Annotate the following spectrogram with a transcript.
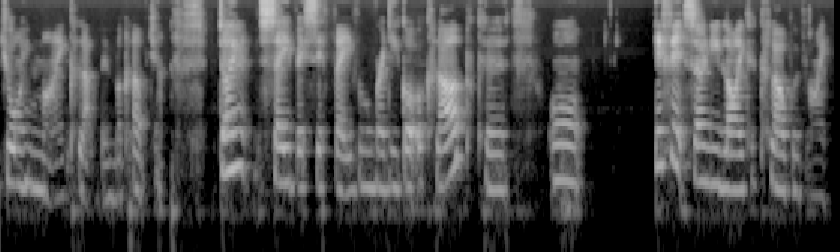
join my club in the club chat. Don't say this if they've already got a club, cause, or if it's only like a club with like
